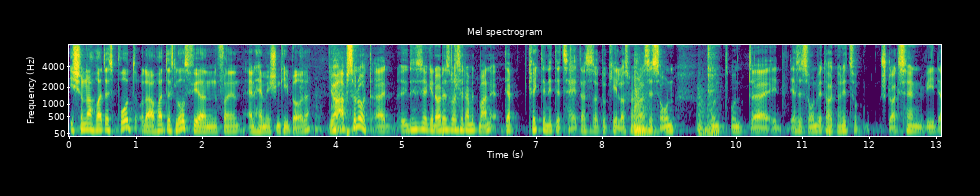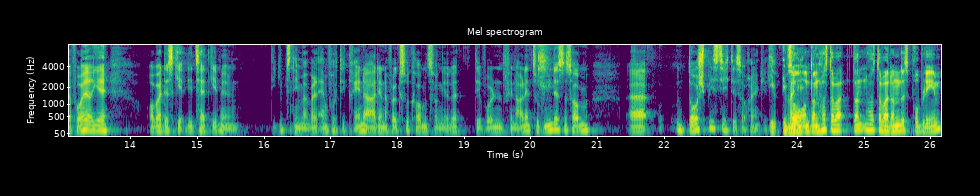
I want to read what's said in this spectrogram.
ist schon ein hartes Brot oder ein hartes Los für einen, für einen einheimischen Keeper, oder? Ja, absolut. Äh, das ist ja genau das, was ich damit meine. Der kriegt ja nicht die Zeit, dass er sagt, okay, lass mal mal eine Saison und, und äh, der Saison wird halt noch nicht so stark sein wie der vorherige, aber das, die Zeit geben wir die gibt es nicht mehr, weil einfach die Trainer auch den Erfolgsdruck haben und sagen, ja gut, die wollen Finalentzug mindestens haben. Äh, und da spießt sich das auch eigentlich. Ich, ich so, und dann hast du aber dann, hast aber dann das Problem,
